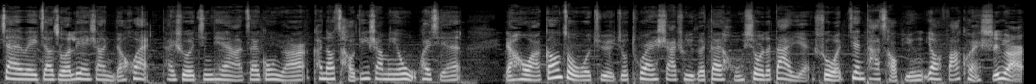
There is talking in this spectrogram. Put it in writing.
下一位叫做恋上你的坏，他说今天啊在公园看到草地上面有五块钱。然后啊，刚走过去，就突然杀出一个戴红袖的大爷，说我践踏草坪要罚款十元。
